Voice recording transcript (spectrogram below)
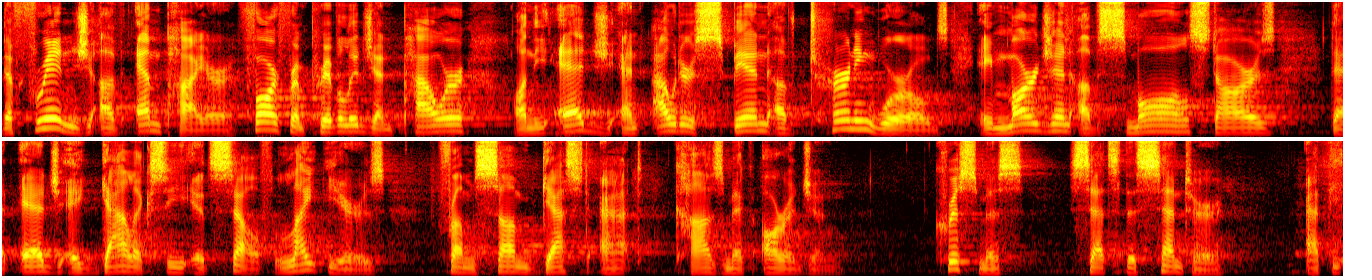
the fringe of empire, far from privilege and power, on the edge and outer spin of turning worlds, a margin of small stars that edge a galaxy itself, light years from some guessed at cosmic origin. Christmas sets the center at the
